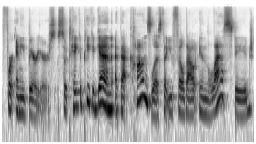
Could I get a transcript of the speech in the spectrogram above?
for any barriers. So take a peek again at that cons list that you filled out in the last stage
